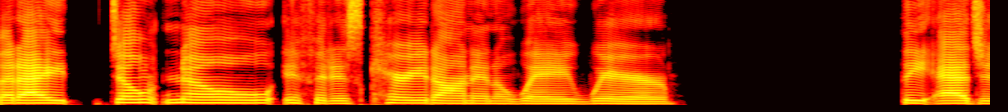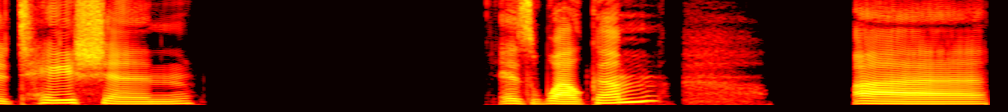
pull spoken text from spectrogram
But I don't know if it has carried on in a way where the agitation is welcome uh,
